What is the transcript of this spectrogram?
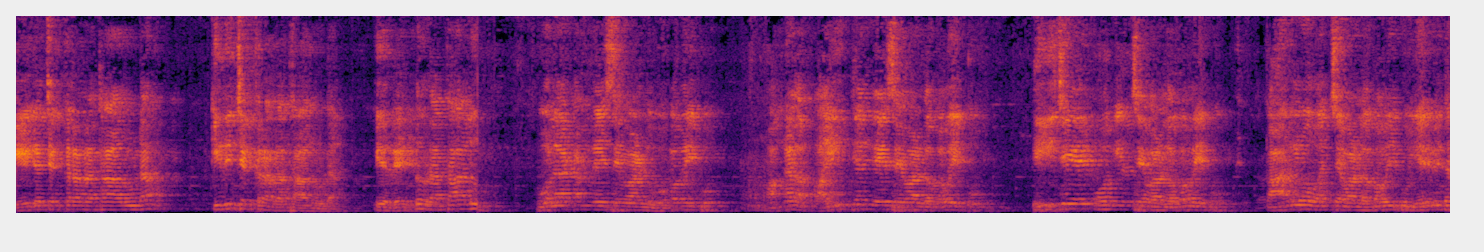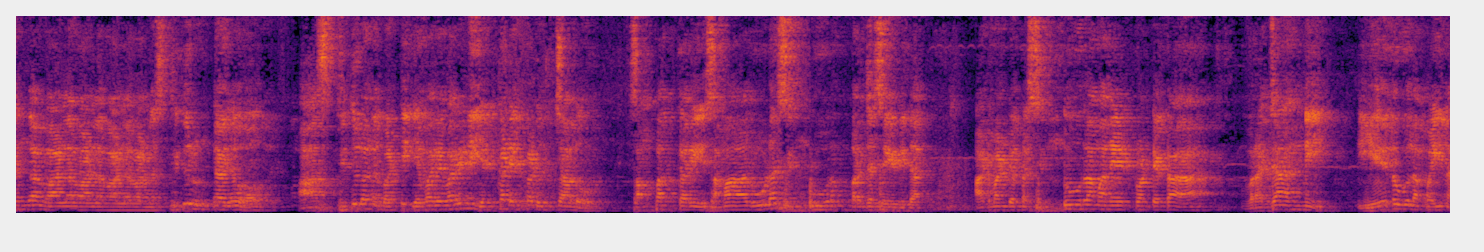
గేగ చక్ర రథాలుడా కిరి చక్ర రథాలుడా ఈ రెండు రథాలు కోలాటం వేసేవాళ్ళు ఒకవైపు మంగళ వాయిద్యం చేసేవాళ్ళు ఒకవైపు డీజే మోగించేవాళ్ళు ఒకవైపు కారులో వచ్చే వాళ్ళ ఒకవైపు ఏ విధంగా వాళ్ళ వాళ్ళ వాళ్ళ వాళ్ళ స్థితులు ఉంటాయో ఆ స్థితులను బట్టి ఎవరెవరిని ఎక్కడెక్కడ ఉంచాలో సంపత్కరి సమారూఢ సింధూరం వ్రజసేవిద అటువంటి ఒక సింధూరం అనేటువంటి ఒక వ్రజాన్ని ఏనుగుల పైన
